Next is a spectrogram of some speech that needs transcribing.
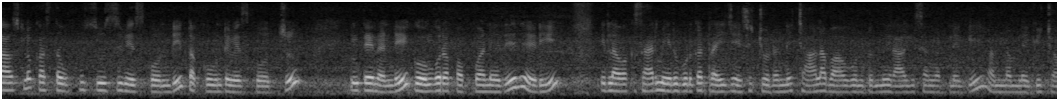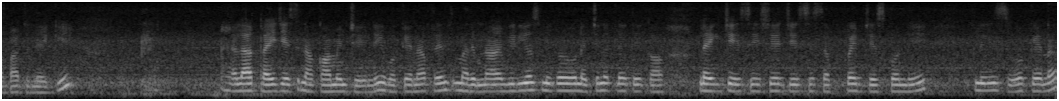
లాస్ట్లో కాస్త ఉప్పు చూసి వేసుకోండి తక్కువ ఉంటే వేసుకోవచ్చు. ఇంతేనండి గోంగూర పప్పు అనేది రెడీ. ఇలా ఒకసారి మీరు కూడా ట్రై చేసి చూడండి చాలా బాగుంటుంది రాగి సంగట్లేకి అన్నంలోకి చపాతీలోకి. అలా ట్రై చేసి నాకు కామెంట్ చేయండి ఓకేనా ఫ్రెండ్స్? మరి నా వీడియోస్ మీకు నచ్చినట్లయితే లైక్ చేసి షేర్ చేసి సబ్స్క్రైబ్ చేసుకోండి. ప్లీజ్ ఓకేనా?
